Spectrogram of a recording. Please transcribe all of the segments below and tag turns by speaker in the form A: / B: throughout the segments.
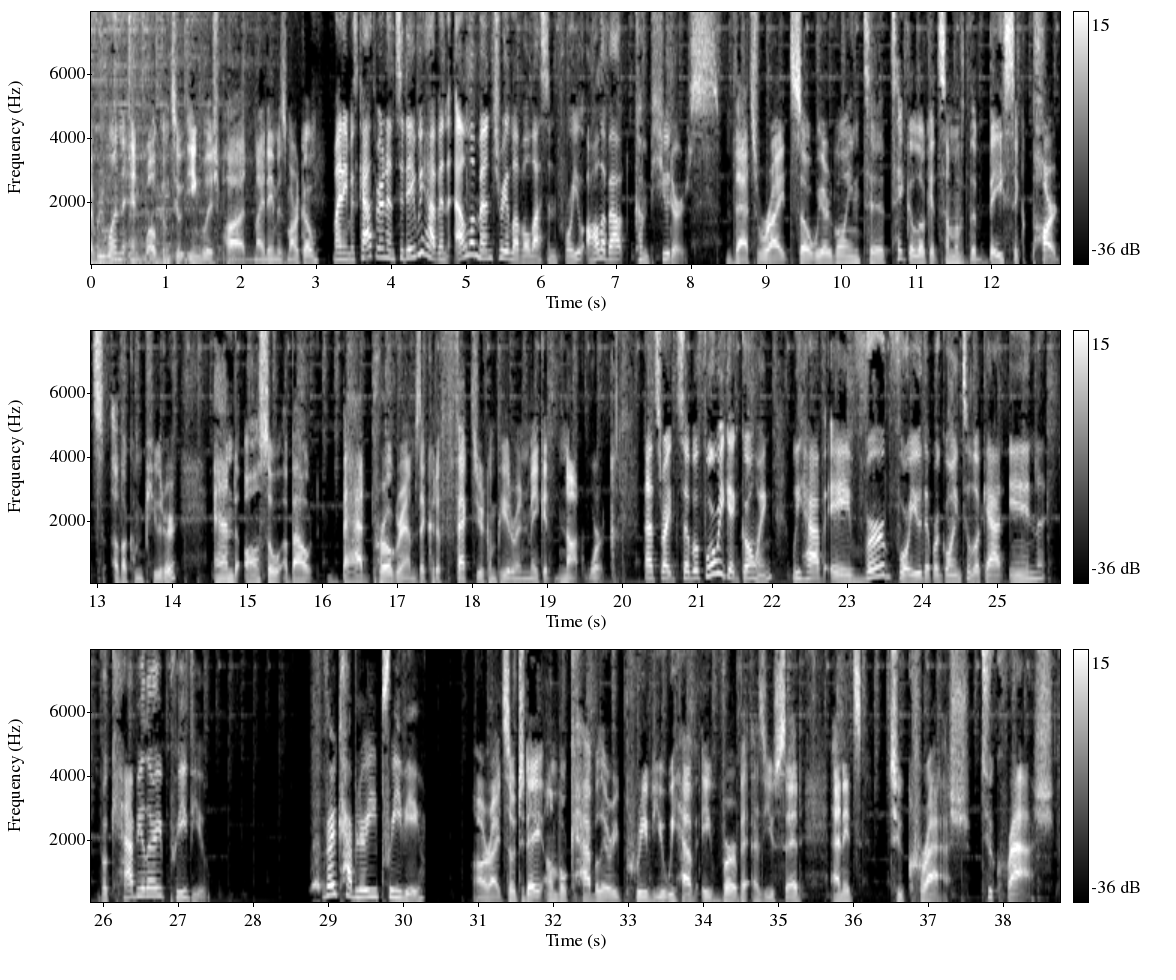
A: everyone, and welcome to English Pod. My name is Marco.
B: My name is Catherine, and today we have an elementary level lesson for you all about computers.
A: That's right. So, we are going to take a look at some of the basic parts of a computer and also about bad programs that could affect your computer and make it not work.
B: That's right. So before we get going, we have a verb for you that we're going to look at in vocabulary preview.
C: Vocabulary preview.
A: All right. So today on vocabulary preview, we have a verb, as you said, and it's to crash.
B: To crash.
